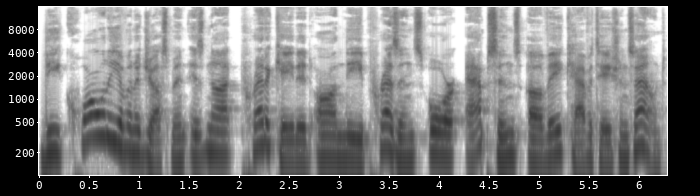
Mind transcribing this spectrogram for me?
The quality of an adjustment is not predicated on the presence or absence of a cavitation sound.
